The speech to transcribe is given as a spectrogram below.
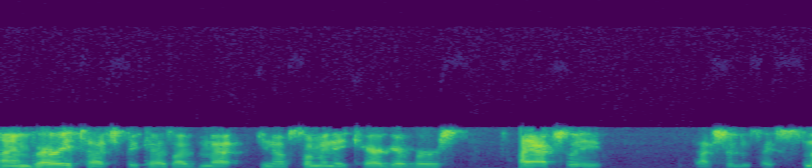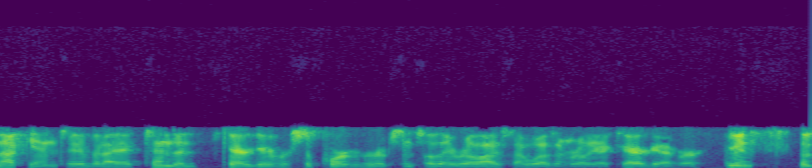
I am very touched because I've met, you know, so many caregivers. I actually I shouldn't say snuck into, but I attended caregiver support groups until they realized I wasn't really a caregiver. I mean, the,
